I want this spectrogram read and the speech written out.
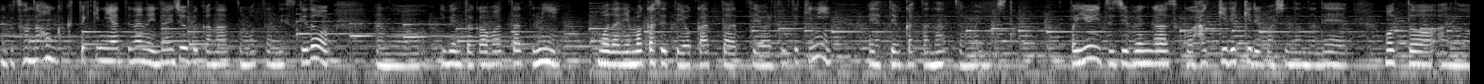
なんかそんな本格的にやってないのに大丈夫かなと思ったんですけどあのイベントが終わった後に友田に任せてよかったって言われた時にやってよかったなって思いました。やっぱ唯一自分がそこを発揮できる場所なのでもっとあの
